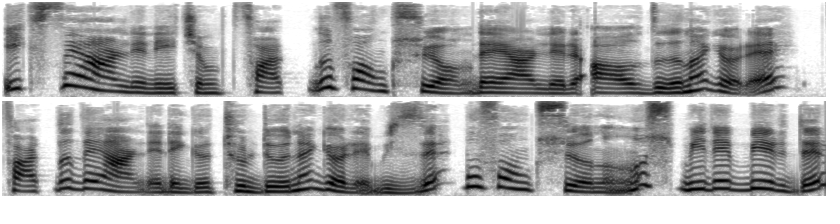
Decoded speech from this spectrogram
x değerleri için farklı fonksiyon değerleri aldığına göre farklı değerlere götürdüğüne göre bizi bu fonksiyonumuz birebirdir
